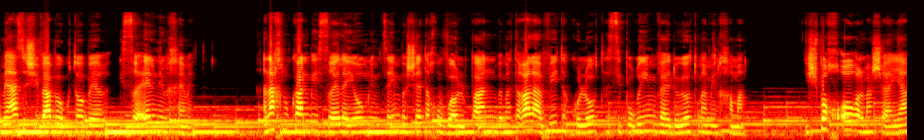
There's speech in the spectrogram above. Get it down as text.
מאז ה-7 באוקטובר, ישראל נלחמת. אנחנו כאן בישראל היום נמצאים בשטח ובאולפן במטרה להביא את הקולות, הסיפורים והעדויות מהמלחמה. לשפוך אור על מה שהיה,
